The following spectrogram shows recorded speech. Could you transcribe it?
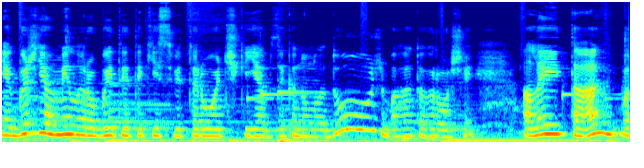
Якби ж я вміла робити такі світерочки, я б зекономила дуже багато грошей. Але і так, е,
